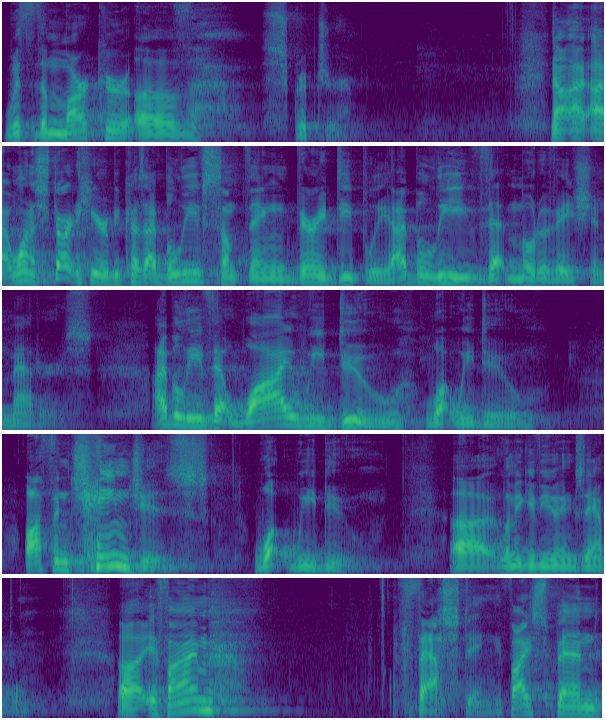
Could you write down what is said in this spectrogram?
with the marker of Scripture? Now, I, I want to start here because I believe something very deeply. I believe that motivation matters. I believe that why we do what we do often changes what we do. Uh, let me give you an example. Uh, if I'm fasting, if I spend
